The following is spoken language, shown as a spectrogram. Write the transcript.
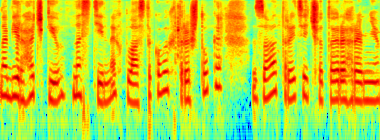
Набір гачків настільних, пластикових, 3 штуки за 34 гривні.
